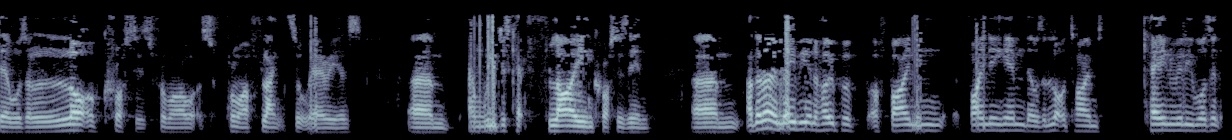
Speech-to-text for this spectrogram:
there was a lot of crosses from our from our flank sort of areas, um, and we just kept flying crosses in. Um, I don't know, maybe in hope of, of finding finding him. There was a lot of times Kane really wasn't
